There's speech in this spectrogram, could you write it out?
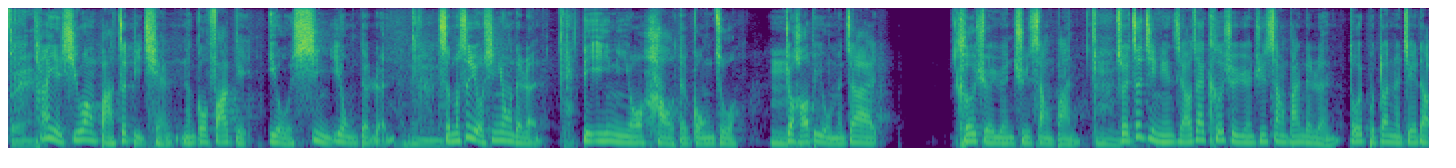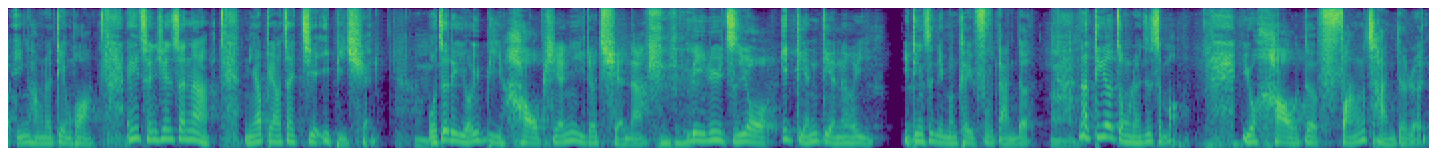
对，他也希望把这笔钱能够发给有信用的人。嗯什么是有信用的人？第一，你有好的工作，嗯就好比我们在科学园区上班，嗯所以这几年只要在科学园区上班的人，都会不断的接到银行的电话。哎，陈先生啊，你要不要再借一笔钱？嗯我这里有一笔好便宜的钱呐、利率只有一点点而已。一定是你们可以负担的。啊那第二种人是什么？有好的房产的人，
